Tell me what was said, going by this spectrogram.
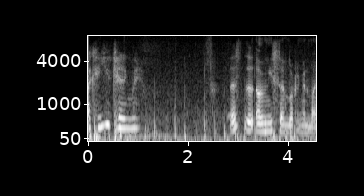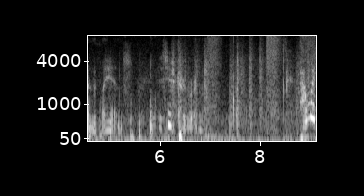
Okay, you kidding me? That's the only stone block I'm gonna mine with my hands. It's just triggering. How much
